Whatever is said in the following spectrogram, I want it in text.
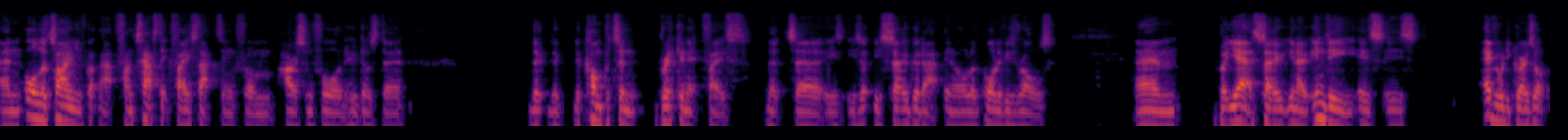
and all the time you've got that fantastic face acting from Harrison Ford, who does the the, the, the competent brick in it face that uh, he's, he's he's so good at in all of all of his roles. Um, but yeah, so you know, Indy is is everybody grows up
